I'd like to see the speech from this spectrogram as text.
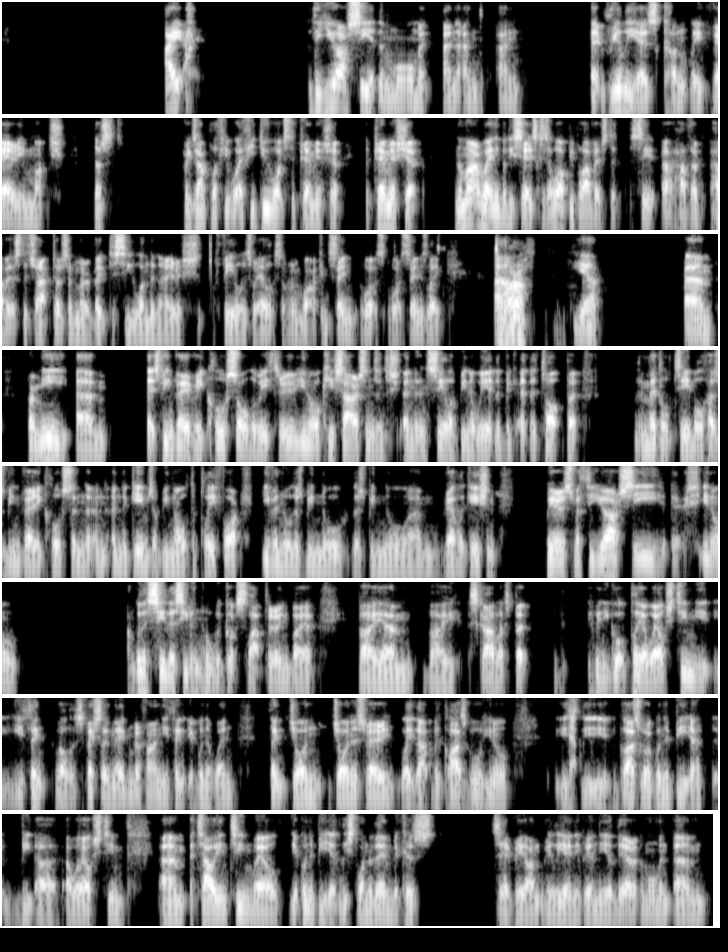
I, the URC at the moment, and and and it really is currently very much there's for example if you if you do watch the premiership the premiership no matter what anybody says because a lot of people have its say uh, have their, have its detractors and we're about to see london irish fail as well. It's from what i can sound what what it sounds like. Tomorrow. Um, yeah. Um for me um it's been very very close all the way through. You know okay saracens and and, and sale have been away at the big at the top but the middle table has been very close and, and and the games have been all to play for even though there's been no there's been no um relegation whereas with the urc eh, you know i'm going to say this even though we got slapped around by a by um by scarlets but when you go to play a welsh team you you think well especially an edinburgh fan you think you're going to win I think john john is very like that with glasgow you know Yep. he- Glasgow are going to beat a beat a, a Welsh team, um, Italian team. Well, you're going to beat at least one of them because Zebre aren't really anywhere near there at the moment. Um,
